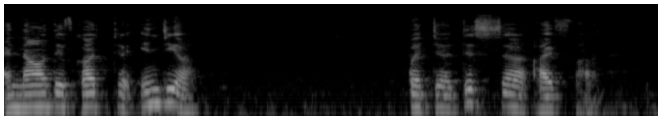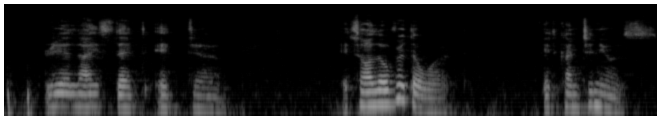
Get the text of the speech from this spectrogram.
And now they've got uh, India. But uh, this, uh, I've realized that it, uh, it's all over the world. It continues.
